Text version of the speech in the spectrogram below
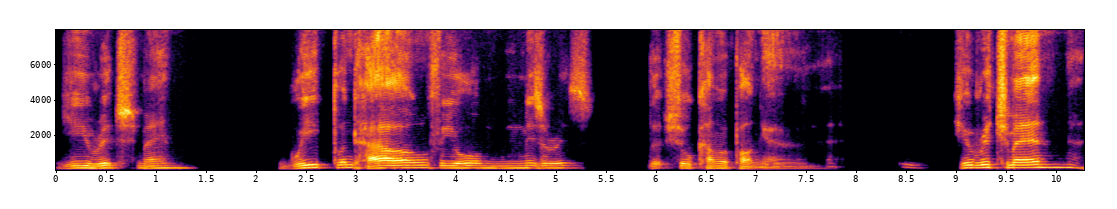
ye rich men, weep and howl for your miseries that shall come upon you. You rich men,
